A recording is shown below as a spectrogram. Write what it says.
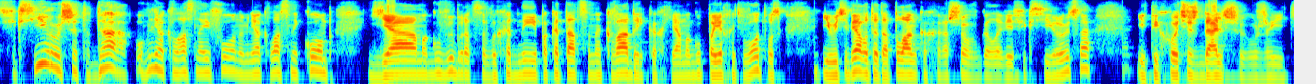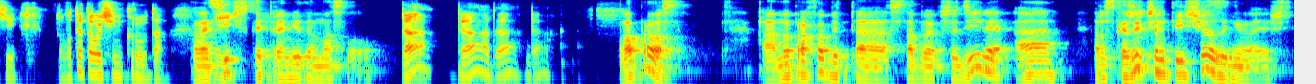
фиксируешь это, да, у меня классный iPhone, у меня классный комп, я могу выбраться в выходные, покататься на квадриках, я могу поехать в отпуск, и у тебя вот эта планка хорошо в голове фиксируется, и ты хочешь дальше уже идти. Вот это очень круто. Классическая пирамида Маслоу. Да, да, да, да. Вопрос. А мы про Хоббита с тобой обсудили, а расскажи, чем ты еще занимаешься?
